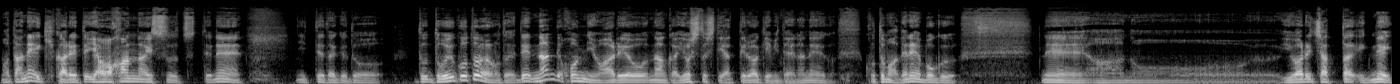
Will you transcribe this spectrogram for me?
またね、聞かれて、いや、わかんないっす、つってね、言ってたけど、ど、どういうことなのと。で、なんで本人はあれをなんか良しとしてやってるわけみたいなね、ことまでね、僕、ねえ、あのー、言われちゃった、ね、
